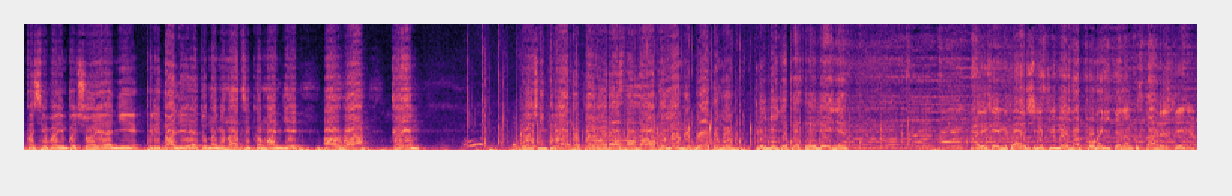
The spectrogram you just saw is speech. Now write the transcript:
спасибо им большое, они передали эту номинацию команде Алга Крым. Очень приятно, первый раз на водоеме, поэтому примите поздравления. Алексей Михайлович, если можно, помогите нам с награждением.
